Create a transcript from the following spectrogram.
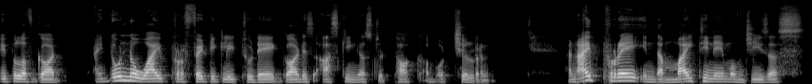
People of God, I don't know why prophetically today God is asking us to talk about children. And I pray in the mighty name of Jesus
